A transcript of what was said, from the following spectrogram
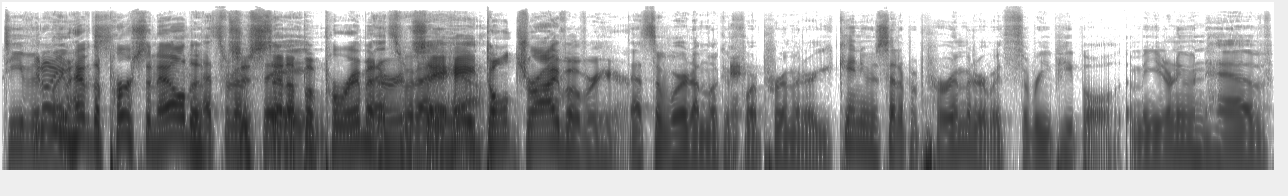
to, even You don't like, even have the personnel to, to set up a perimeter That's and what I- say, "Hey, yeah. don't drive over here." That's the word I'm looking for. Perimeter. You can't even set up a perimeter with three people. I mean, you don't even have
